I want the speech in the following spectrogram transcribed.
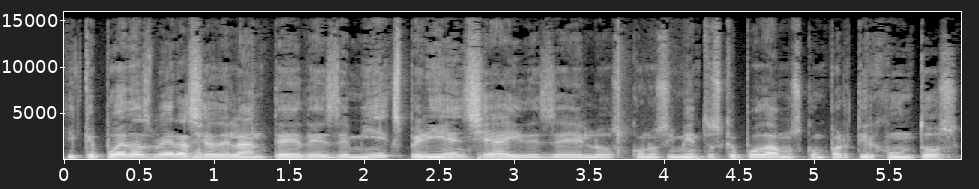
y que puedas ver hacia adelante desde mi experiencia y desde los conocimientos que podamos compartir juntos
